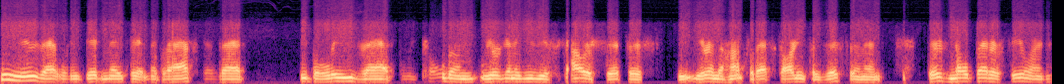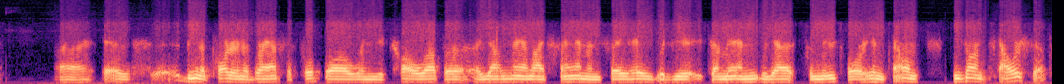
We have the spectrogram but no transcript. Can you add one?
He knew that when he did make it at Nebraska, that he believed that we told him we were going to give you a scholarship if you're in the hunt for that starting position. And there's no better feeling uh, as being a part of Nebraska football when you call up a, a young man like Sam and say, "Hey, would you come in? We got some news for you," and tell him he's on scholarship,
